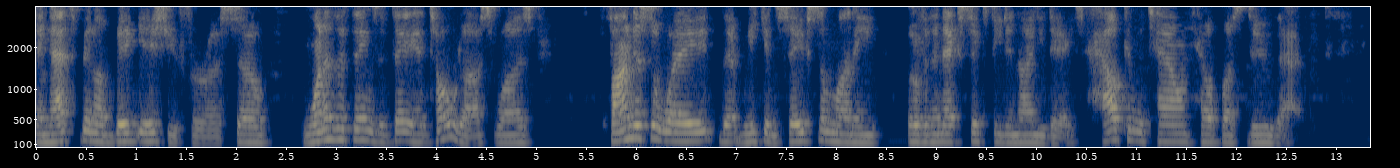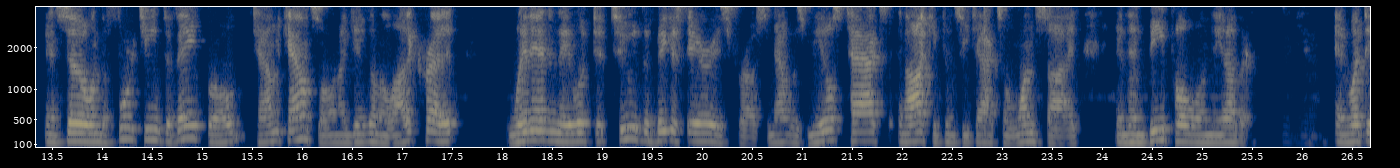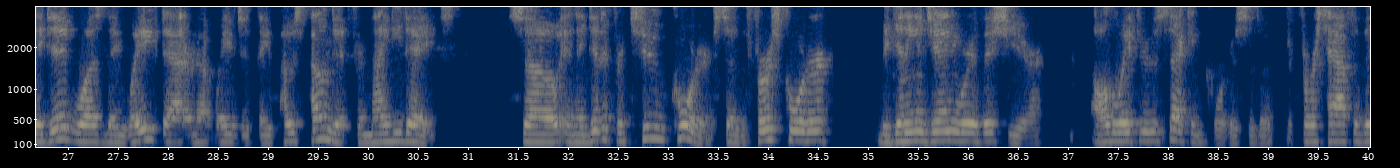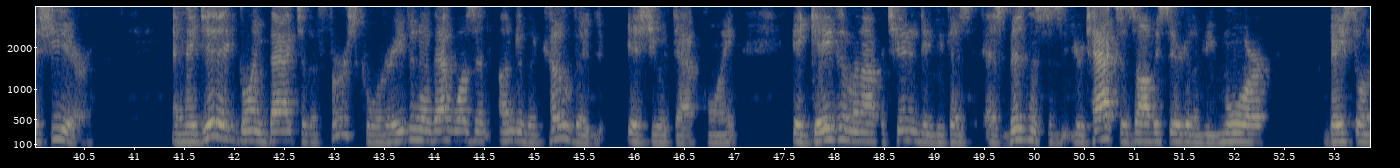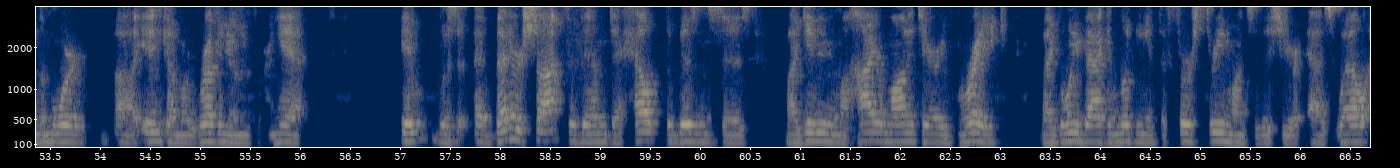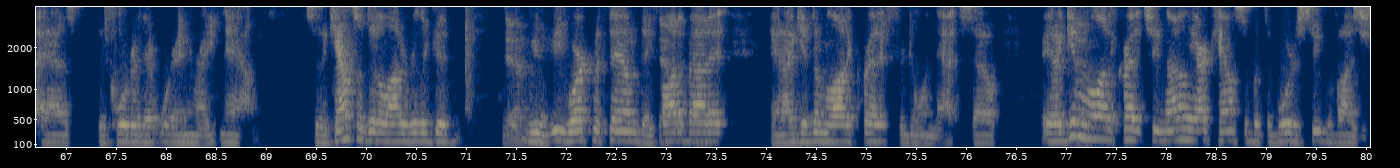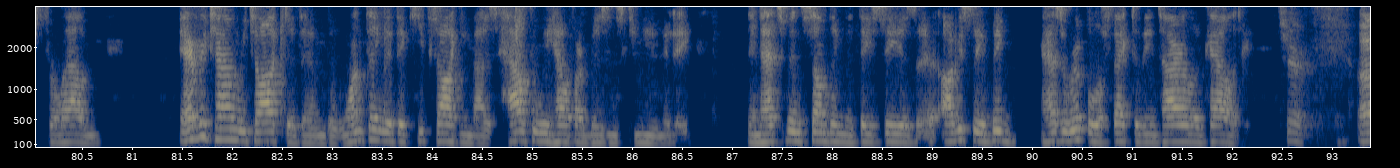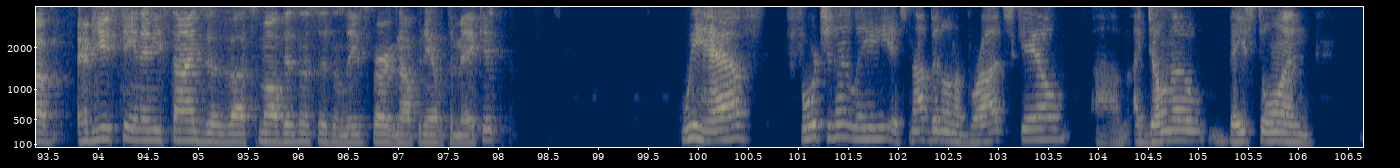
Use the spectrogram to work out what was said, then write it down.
And that's been a big issue for us. So, one of the things that they had told us was find us a way that we can save some money over the next 60 to 90 days. How can the town help us do that? And so on the 14th of April, town council, and I give them a lot of credit, went in and they looked at two of the biggest areas for us, and that was meals tax and occupancy tax on one side, and then B-POL on the other. And what they did was they waived that, or not waived it, they postponed it for 90 days. So, and they did it for two quarters. So the first quarter, beginning in January of this year, all the way through the second quarter, so the, the first half of this year. And they did it going back to the first quarter, even though that wasn't under the COVID issue at that point. It gave them an opportunity because as businesses, your taxes obviously are going to be more based on the more uh, income or revenue you bring in it was a better shot for them to help the businesses by giving them a higher monetary break by going back and looking at the first three months of this year as well as the quarter that we're in right now. So the council did a lot of really good. Yeah. We, we worked with them. They yeah. thought about it, and I give them a lot of credit for doing that. So, and I give them a lot of credit to not only our council but the board of supervisors for allowing. Every time we talk to them, the one thing that they keep talking about is how can we help our business community and that's been something that they see as obviously a big has a ripple effect to the entire locality. Sure. Um, have you seen any signs of uh, small businesses in Leesburg not being able to make it? We have. Fortunately, it's not been on a broad scale. Um, I don't know, based on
